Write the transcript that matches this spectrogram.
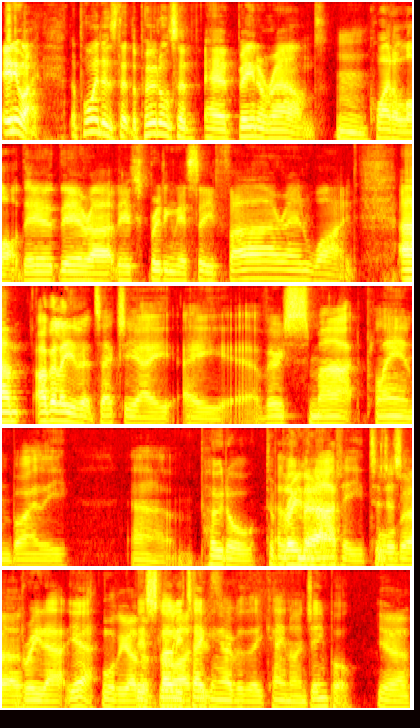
Anyway, the point is that the poodles have, have been around Hmm. quite a lot. They're they're uh, they're spreading their seed far and wide. Um, I believe it's actually a, a, a very smart plan by the um, poodle To Illuminati to just the- breed out. Yeah, all the other they're slowly varieties. taking over the canine gene pool. yeah,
